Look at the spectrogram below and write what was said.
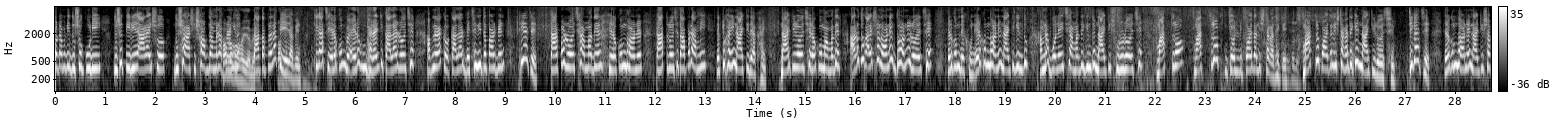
মোটামুটি দুশো কুড়ি দুশো তিরিশ আড়াইশো দুশো আশি সব দামের আপনারা কিন্তু তাঁত আপনারা পেয়ে যাবেন। ঠিক আছে এরকম এরকম ভ্যারাইটি কালার রয়েছে আপনারা কালার বেছে নিতে পারবেন। ঠিক আছে তারপর রয়েছে আমাদের এরকম ধরনের তাঁত রয়েছে। তারপরে আমি একটুখানি নাইটি দেখাই। নাইটি রয়েছে এরকম আমাদের আরও তো কালেকশন অনেক ধরনের রয়েছে। এরকম দেখুন এরকম ধরনের নাইটি কিন্তু আমরা বলেইছি আমাদের কিন্তু নাইটি শুরু রয়েছে মাত্র মাত্র চল্লিশ পঁয়তাল্লিশ টাকা থেকে। মাত্র পঁয়তাল্লিশ টাকা থেকে নাইটি রয়েছে। ঠিক আছে? এরকম ধরনের নাইটি সব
